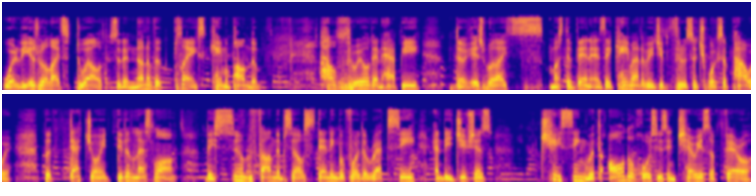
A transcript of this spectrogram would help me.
where the Israelites dwelt so that none of the plagues came upon them. How thrilled and happy the Israelites must have been as they came out of Egypt through such works of power. But that joy didn't last long. They soon found themselves standing before the Red Sea and the Egyptians chasing with all the horses and chariots of Pharaoh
